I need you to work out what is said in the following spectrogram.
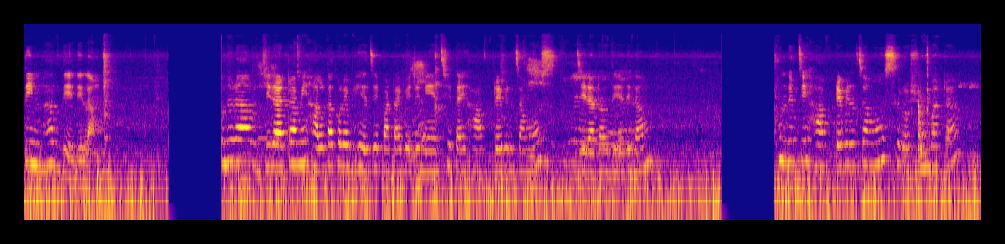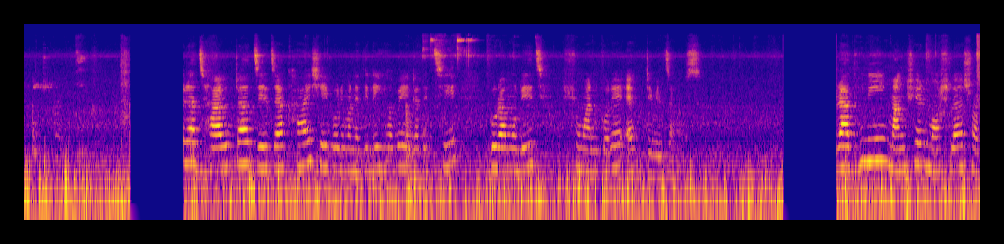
তিন ভাগ দিয়ে দিলাম। বন্ধুরা, জিরাটা আমি হালকা করে ভেজে পাটায় বেটে নিয়েছি, তাই হাফ টেবিল চামচ জিরাটাও দিয়ে দিলাম। এখন দিচ্ছি হাফ টেবিল চামচ রসুন বাটা। ঝালটা যে যা খায় সেই পরিমাণে দিলেই হবে। এটা দিচ্ছি গুঁড়ামরিচ সমান করে এক টেবিল চামচ। রাঁধুনি, মাংসের মশলা সব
